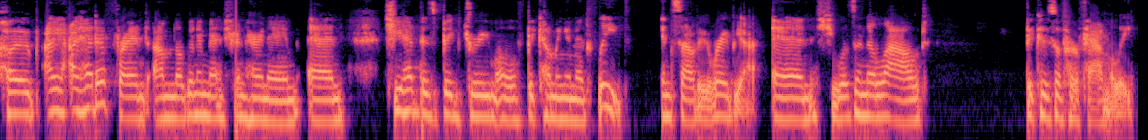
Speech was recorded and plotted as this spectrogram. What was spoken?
hope I, I had a friend i'm not going to mention her name and she had this big dream of becoming an athlete in saudi arabia and she wasn't allowed because of her family.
